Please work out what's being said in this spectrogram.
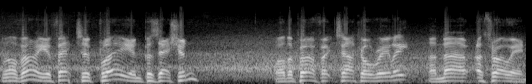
Well, very effective play in possession. Well, the perfect tackle, really. And now a throw-in.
